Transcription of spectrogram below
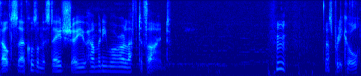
Felt circles on the stage show you how many more are left to find. Hmm, that's pretty cool.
